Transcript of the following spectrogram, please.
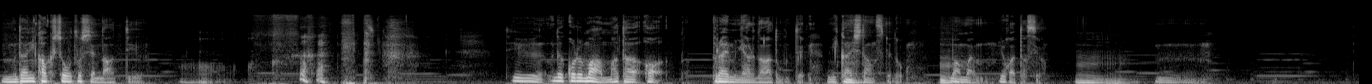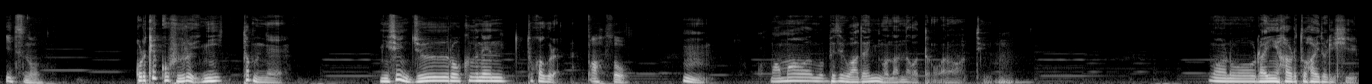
無駄に拡張落としてんなっていう。っていう。で、これまあ、また、あ、プライムにあるなと思って見返したんですけど、うんまあまあ、よかったですよ。うん。いつの？これ結構古い。に、多分ね、2016年とかぐらい。あ、そう。うん。まあまあ、別に話題にもなんなかったのかなっていう。まあ、あの、ラインハルト・ハイドリヒ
